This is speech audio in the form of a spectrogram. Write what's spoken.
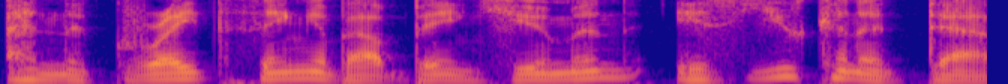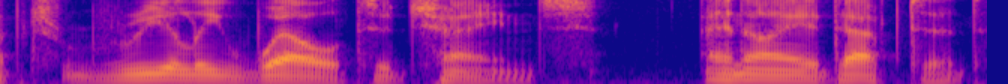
And the great thing about being human is you can adapt really well to change. And I adapted.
